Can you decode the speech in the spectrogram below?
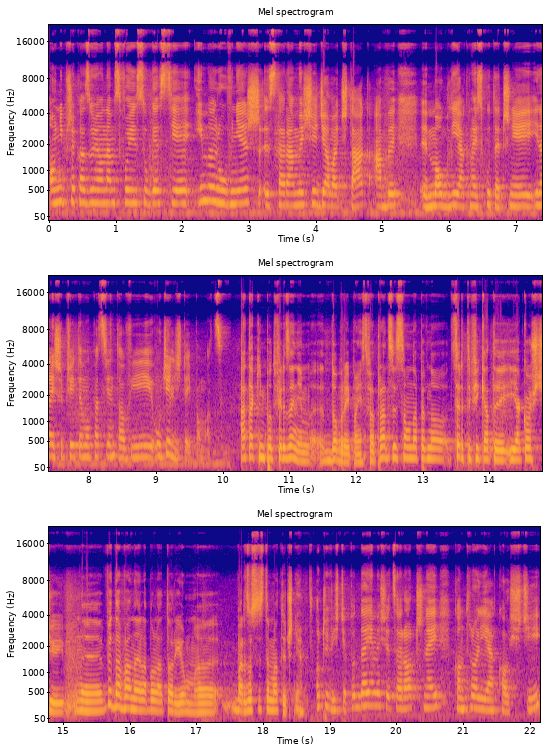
oni przekazują nam swoje sugestie i my również staramy się działać tak, aby y, mogli jak najskuteczniej i najszybciej temu pacjentowi udzielić tej pomocy. A takim potwierdzeniem dobrej Państwa pracy są na pewno certyfikaty jakości e, wydawane laboratorium e, bardzo systematycznie. Oczywiście poddajemy się corocznej kontroli jakości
